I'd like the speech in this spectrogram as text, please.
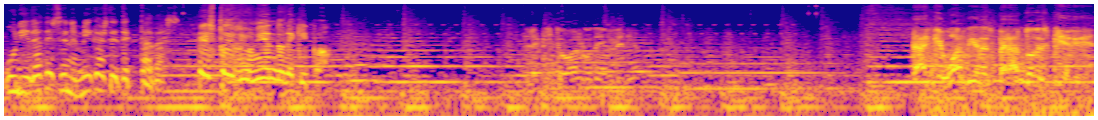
Unidades enemigas detectadas. Estoy reuniendo un equipo. ¿Le quito algo de en medio? Tanque Guardian esperando despliegue.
